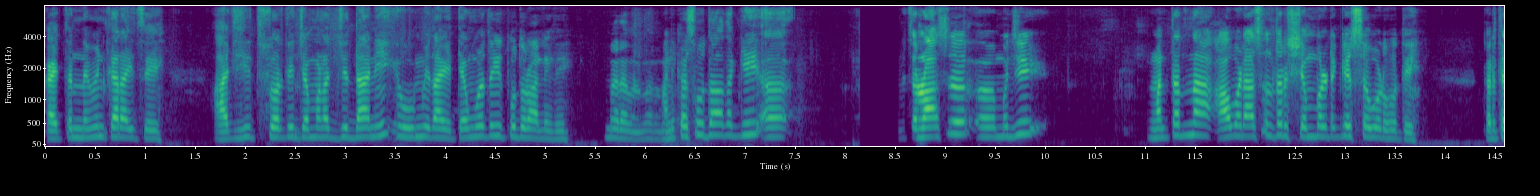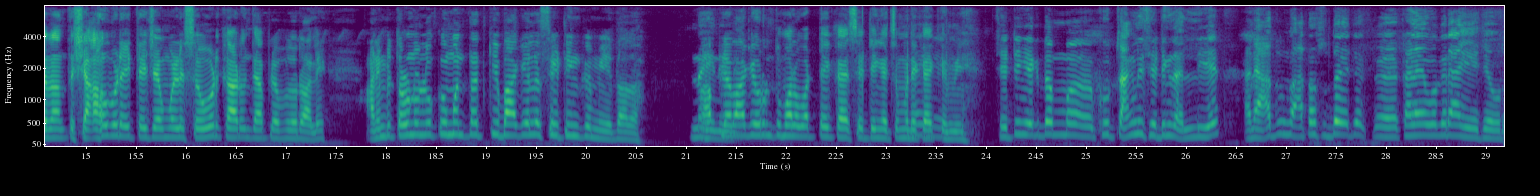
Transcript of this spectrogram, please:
काहीतरी नवीन करायचं आहे आज ही स्वर त्यांच्या मनात जिद्द आणि उमेद आहे. त्यामुळे तर इथपर्यंत आले ते. बरोबर बरोबर. आणि कसं होतं आता की मित्रांनो असं म्हणजे म्हणतात ना आवड असेल तर शंभर टक्के सवड होते. तर त्यांना तशी आवड आहे त्याच्यामुळे सवड काढून ते आपल्याबरोबर आले. आणि मित्रांनो लोक म्हणतात की बागेला सेटिंग कमी आहे दादा. आपल्या बागेवरून तुम्हाला वाटतंय काय सेटिंग याच्यामध्ये काय कमी आहे? सेटिंग एकदम अं, खूप चांगली सेटिंग झालेली आहे. आणि अजून आता सुद्धा याच्या अं, कळ्या वगैरे आहे याच्यावर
